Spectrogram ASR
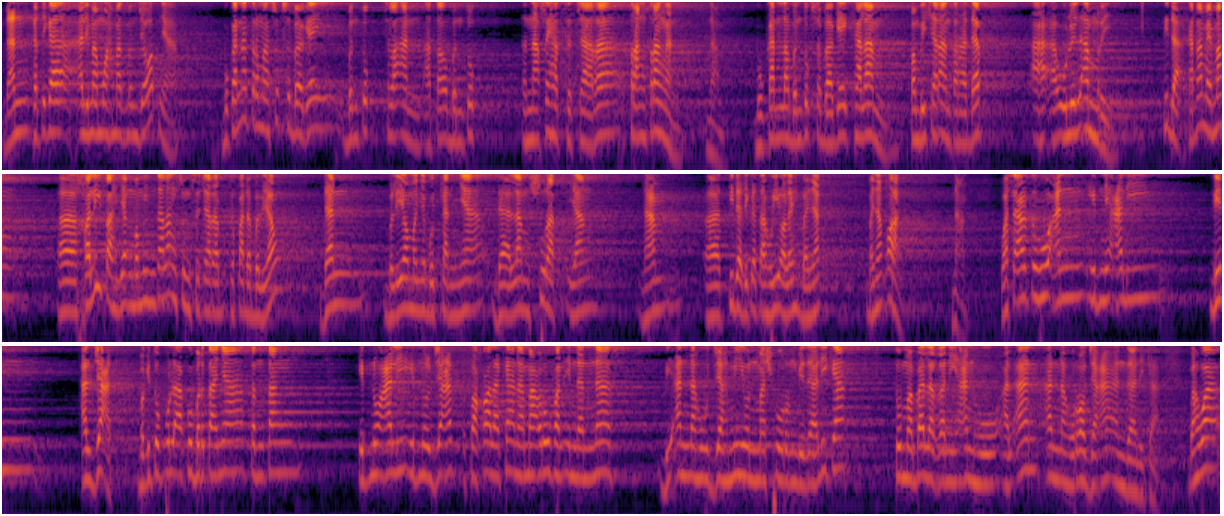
Dan ketika Al Imam Muhammad menjawabnya, bukanlah termasuk sebagai bentuk celaan atau bentuk nasihat secara terang-terangan. Nam bukanlah bentuk sebagai kalam pembicaraan terhadap uh, uh, ulil amri. Tidak, karena memang uh, khalifah yang meminta langsung secara kepada beliau dan beliau menyebutkannya dalam surat yang nam uh, tidak diketahui oleh banyak banyak orang. Nah, wasa'altuhu an Ibni Ali bin Al-Ja'ad. Begitu pula aku bertanya tentang Ibnu Ali Ibnu Al-Ja'ad faqala kana ma'rufan indan nas bi annahu jahmiyun masyhurun bidzalika thumma balaghani anhu al-an annahu raja'a an dzalika bahwa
